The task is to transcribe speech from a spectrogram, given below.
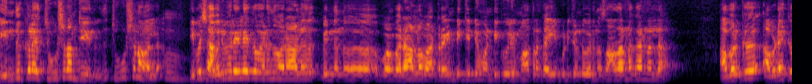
ഹിന്ദുക്കളെ ചൂഷണം ചെയ്യുന്നു. ഇത് ചൂഷണമല്ല. ഇപ്പൊ ശബരിമലയിലേക്ക് വരുന്ന ഒരാൾ പിന്നെ വരാനുള്ള ട്രെയിൻ ടിക്കറ്റും വണ്ടിക്കൂലിയും മാത്രം കയ്യിൽ പിടിച്ചുകൊണ്ട് വരുന്ന സാധാരണക്കാരനല്ല. അവർക്ക് അവിടേക്ക്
